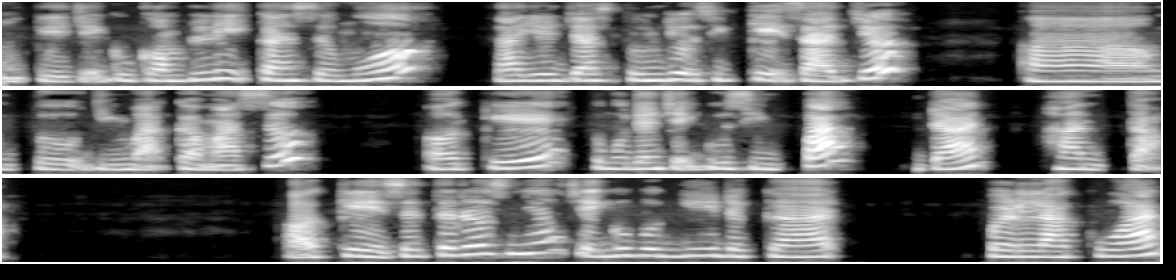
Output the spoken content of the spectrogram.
Okey, cikgu completekan semua. Saya just tunjuk sikit saja uh, untuk jimatkan masa. Okey, kemudian cikgu simpan dan hantar. Okey, seterusnya cikgu pergi dekat perlakuan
